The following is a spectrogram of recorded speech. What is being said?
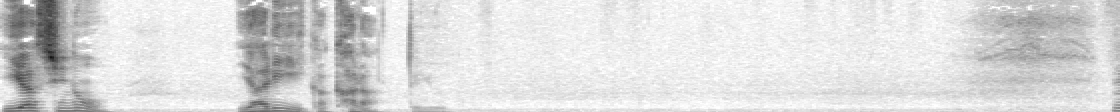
癒しのヤリイカからっていう。う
